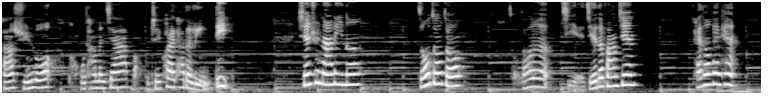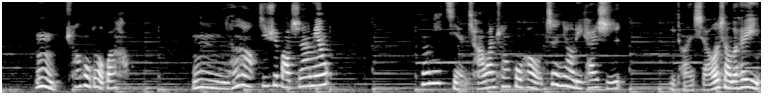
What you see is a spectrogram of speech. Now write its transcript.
它巡逻。保护他们家，保护这块他的领地。先去哪里呢？走走走，走到了姐姐的房间。抬头看看，嗯，窗户都有关好。嗯，很好，继续保持啊，喵。猫咪检查完窗户后，正要离开时，一团小小的黑影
